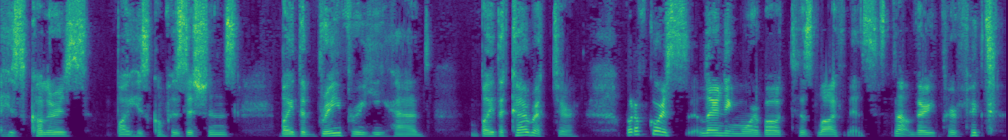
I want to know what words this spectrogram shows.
his colors, by his compositions, by the bravery he had, by the character. But of course, learning more about his life is not very perfect.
